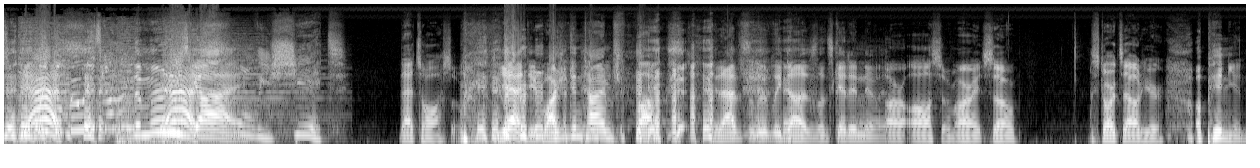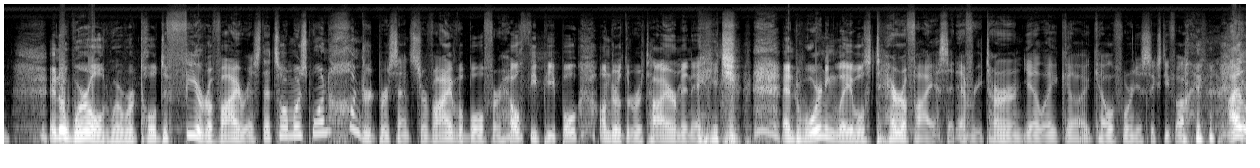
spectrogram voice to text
yes, The Moonies Yes. guy. Holy shit! That's awesome. yeah, dude. Washington Times fucks. It absolutely does. Let's get into it. are awesome. All right, so starts out here. Opinion. In a world where we're told to fear a virus that's almost 100% survivable for healthy people under the retirement age, and warning labels terrify us at every turn. Yeah, like uh, California 65. I,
